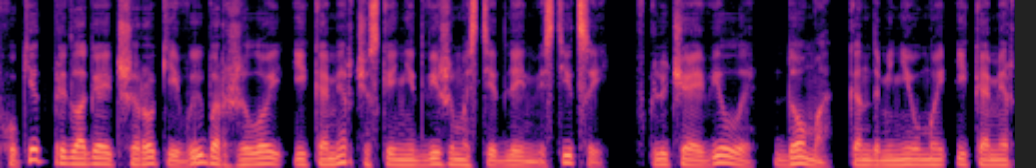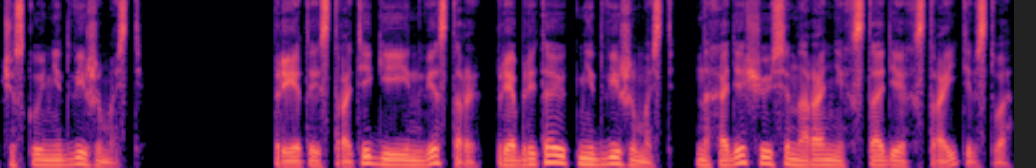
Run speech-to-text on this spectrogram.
Пхукет предлагает широкий выбор жилой и коммерческой недвижимости для инвестиций, включая виллы, дома, кондоминиумы и коммерческую недвижимость. При этой стратегии инвесторы приобретают недвижимость, находящуюся на ранних стадиях строительства,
